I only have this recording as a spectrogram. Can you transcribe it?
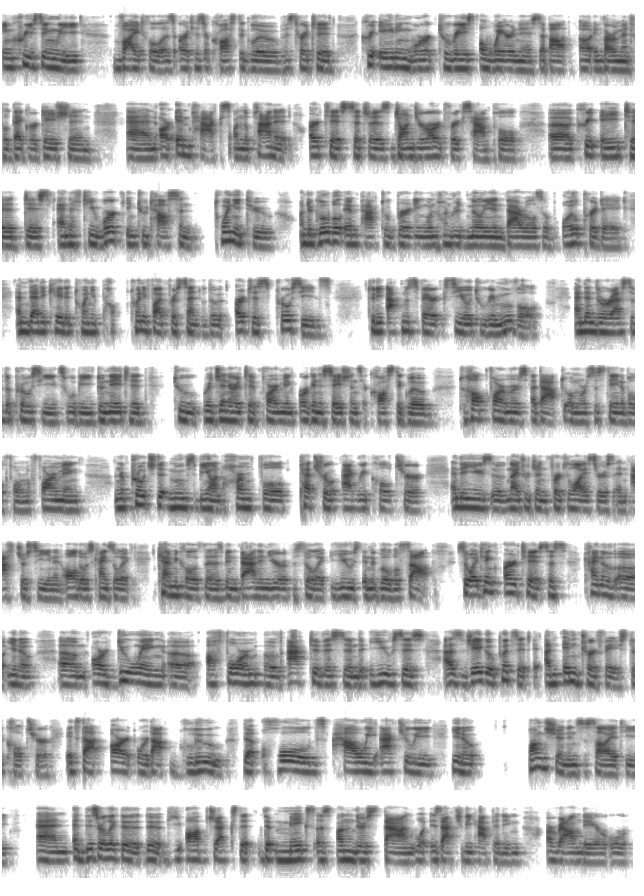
increasingly vital as artists across the globe have started creating work to raise awareness about uh, environmental degradation and our impacts on the planet. Artists such as John Gerrard, for example, uh, created this NFT work in 2022 on the global impact of burning 100 million barrels of oil per day and dedicated 20, 25% of the artist's proceeds to the atmospheric CO2 removal. And then the rest of the proceeds will be donated to regenerative farming organizations across the globe to help farmers adapt to a more sustainable form of farming, an approach that moves beyond harmful petro-agriculture and the use of nitrogen fertilizers and atrazine and all those kinds of like chemicals that has been banned in Europe is still like used in the global south. So I think artists has kind of uh, you know um, are doing uh, a form of activism that uses, as Jago puts it, an interface to culture. It's that art or that glue that holds how we actually you know function in society and and these are like the the the objects that that makes us understand what is actually happening around there or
